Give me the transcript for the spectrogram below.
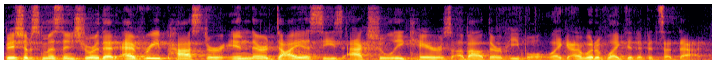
bishops must ensure that every pastor in their diocese actually cares about their people. Like, I would have liked it if it said that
